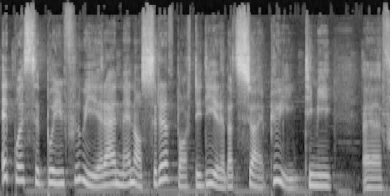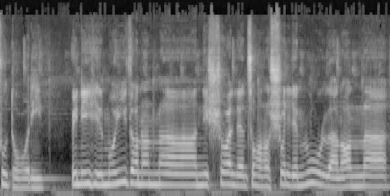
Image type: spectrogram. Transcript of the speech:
e queste poi influire nei nostri rapporti di relazione più intimi eh, futuri. Quindi il mojito non, uh, scioglie, insomma, non scioglie nulla, non, uh,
